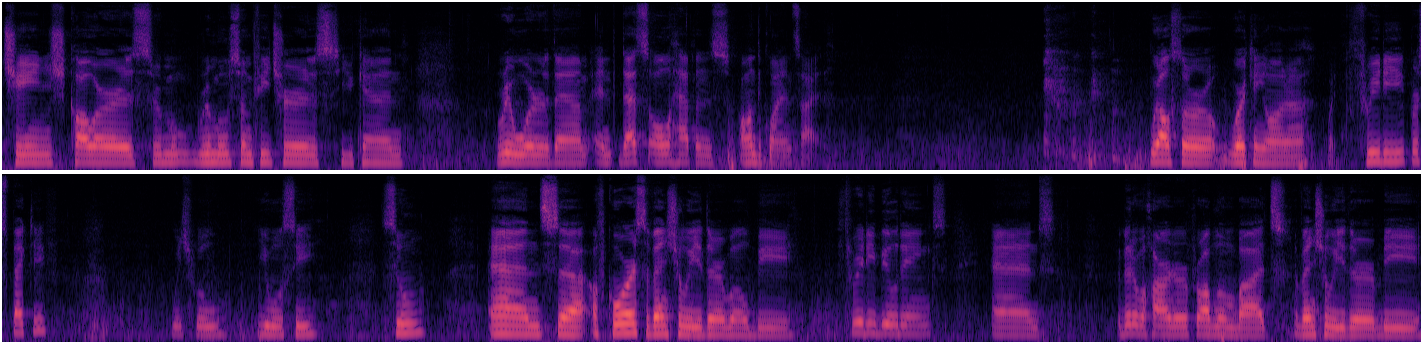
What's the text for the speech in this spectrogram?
change colors, remo remove some features, you can reorder them, and that's all happens on the client side. We're also working on a like 3D perspective, which will you will see soon. And uh, of course, eventually there will be 3D buildings and a bit of a harder problem, but eventually there will be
